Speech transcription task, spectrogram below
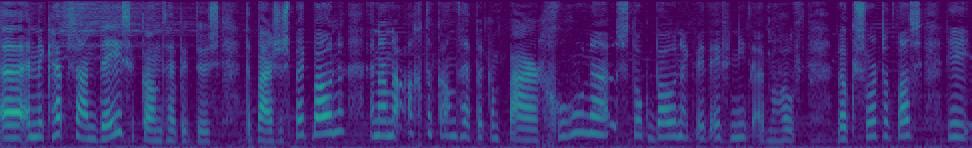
en ik heb ze aan deze kant heb ik dus de paarse spekbonen. En aan de achterkant heb ik een paar groene stokbonen. Ik weet even niet uit mijn hoofd welke soort dat was. Die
